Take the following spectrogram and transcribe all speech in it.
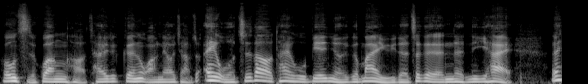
公子光哈，才就跟王僚讲说：“哎，我知道太湖边有一个卖鱼的，这个人很厉害。哎，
